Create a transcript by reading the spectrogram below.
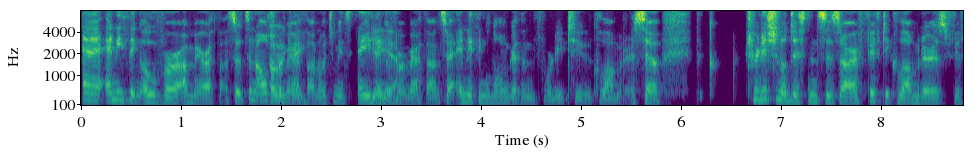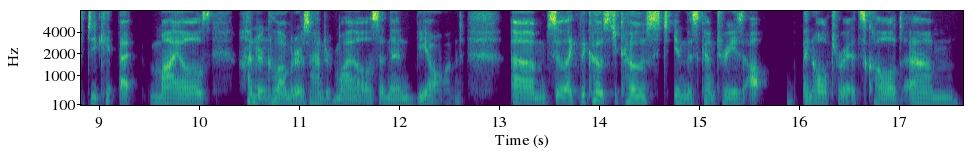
Uh, anything over a marathon. So it's an ultra oh, okay. marathon, which means anything yeah, yeah. over a marathon. So anything longer than 42 kilometers. So traditional distances are 50 kilometers 50 uh, miles 100 mm. kilometers 100 miles and then beyond um, so like the coast to coast in this country is an ultra it's called um,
